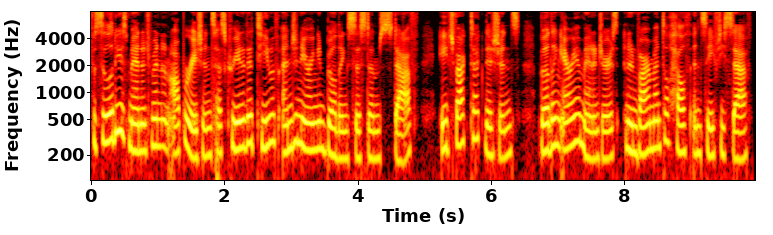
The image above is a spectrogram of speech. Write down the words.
Facilities Management and Operations has created a team of engineering and building systems staff HVAC technicians, building area managers, and environmental health and safety staff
